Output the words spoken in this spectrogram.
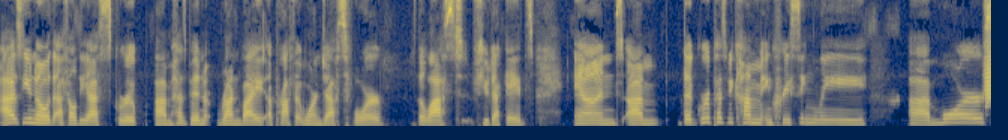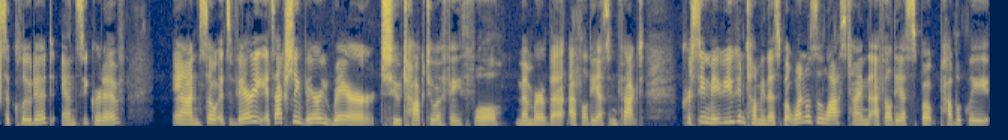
As you know, the FLDS group um, has been run by a prophet Warren Jeffs for the last few decades. And um, the group has become increasingly uh, more secluded and secretive. And so it's very, it's actually very rare to talk to a faithful member of the FLDS. In fact, Christine, maybe you can tell me this, but when was the last time the FLDS spoke publicly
